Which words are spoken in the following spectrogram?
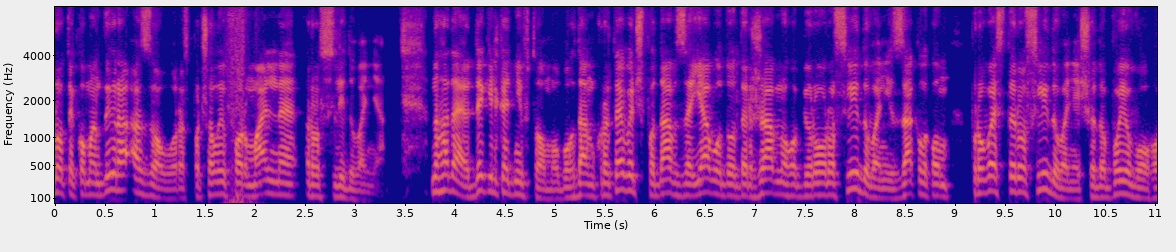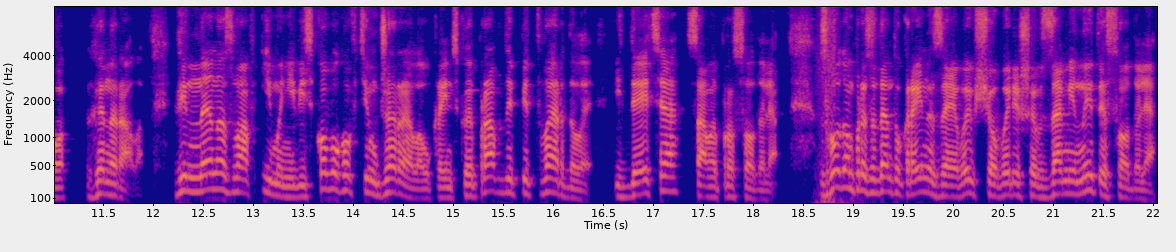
проти командира Азову розпочали формальне розслідування. Нагадаю, декілька днів тому Богдан Кротевич подав заяву до державного бюро розслідувань із закликом провести розслідування щодо бойового генерала. Він не назвав імені військового, втім, джерела української правди підтвердили. Йдеться саме про Содоля. Згодом президент України заявив, що вирішив замінити Содоля.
